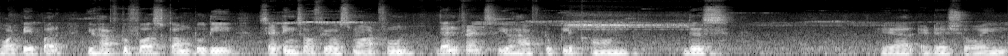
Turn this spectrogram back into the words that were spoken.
wallpaper you have to first come to the settings of your smartphone. Then friends you have to click on this. Here it is showing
